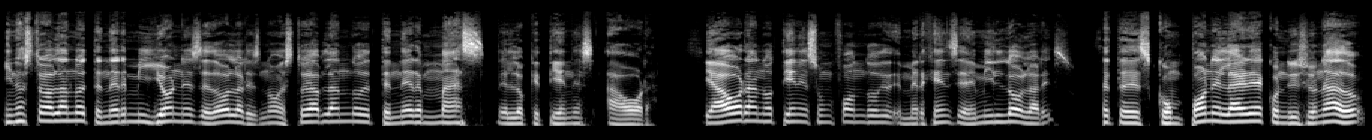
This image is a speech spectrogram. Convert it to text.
Y no estoy hablando de tener millones de dólares, no, estoy hablando de tener más de lo que tienes ahora. Si ahora no tienes un fondo de emergencia de mil dólares, se te descompone el aire acondicionado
